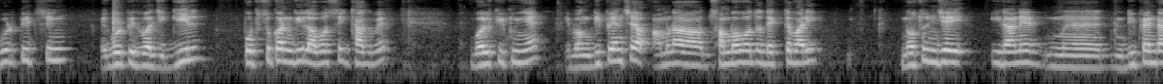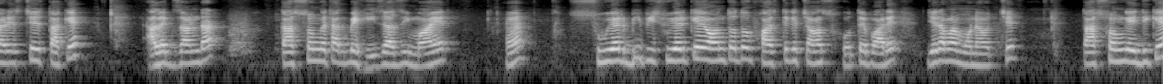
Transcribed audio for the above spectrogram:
গুরপ্রীত সিং গুরপ্রীত বলছি গিল পুপসুকান গিল অবশ্যই থাকবে গোলকিপিংয়ে এবং ডিফেন্সে আমরা সম্ভবত দেখতে পারি নতুন যে ইরানের ডিফেন্ডার এসছে তাকে, আলেকজান্ডার। তার সঙ্গে থাকবে হিজাজি মায়ের হ্যাঁ? সুয়ের বিপি সুয়েরকে অন্তত ফার্স্ট থেকে চান্স হতে পারে, যেটা আমার মনে হচ্ছে। তার সঙ্গে এদিকে,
